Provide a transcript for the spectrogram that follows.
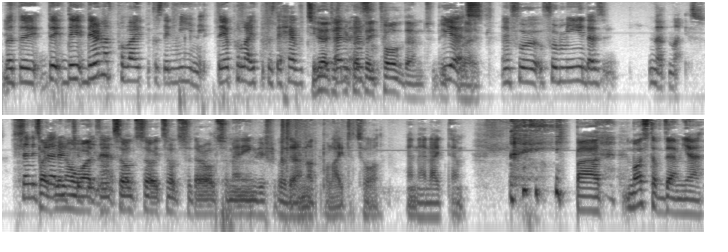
But they, they, they, they're not polite because they mean it. They are polite because they have to. Yeah, just And- because and they for- told them to be Yes. polite. And for, for me, that's not nice. Then it's But better you know to what? be It's asshole. also it's also there are also many English people that are not polite at all, and I like them. but most of them, yeah,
